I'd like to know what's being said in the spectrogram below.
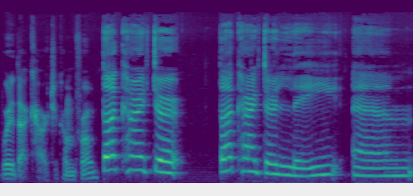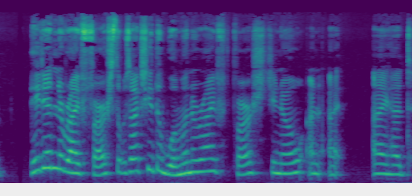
where did that character come from? That character that character lee um he didn't arrive first. It was actually the woman arrived first you know and i i had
